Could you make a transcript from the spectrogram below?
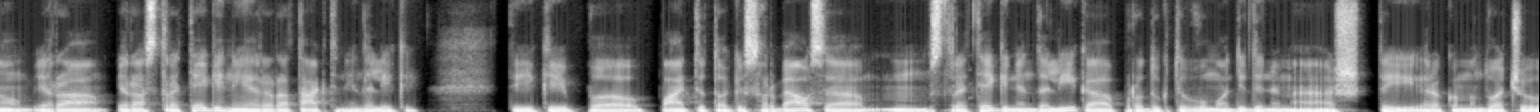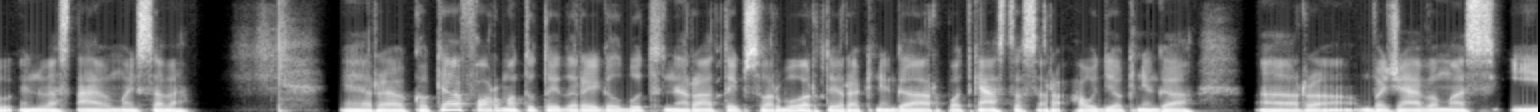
nu, yra, yra strateginiai ir yra taktiniai dalykai. Tai kaip e, pati tokį svarbiausią strateginį dalyką produktivumo didinime aš tai rekomenduočiau investavimą į save. Ir kokia forma tu tai darai galbūt nėra taip svarbu, ar tai yra knyga, ar podcastas, ar audio knyga, ar važiavimas į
